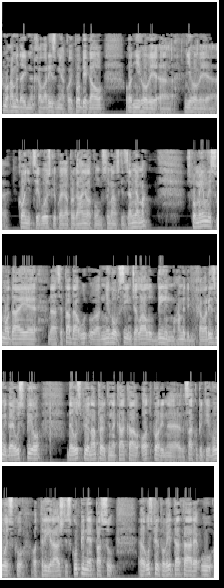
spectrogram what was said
Muhameda ibn Havarizmija koji je pobjegao od njihove, uh, njihove uh, konjice vojske koja ga proganjala po muslimanskim zemljama. Spomenuli smo da je da se tada njegov sin Jalaluddin Muhammed ibn Havarizmi da je uspio da je uspio napraviti nekakav otpor i ne, sakupiti vojsku od tri različite skupine, pa su uh, uspjeli pobediti Tatare u,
